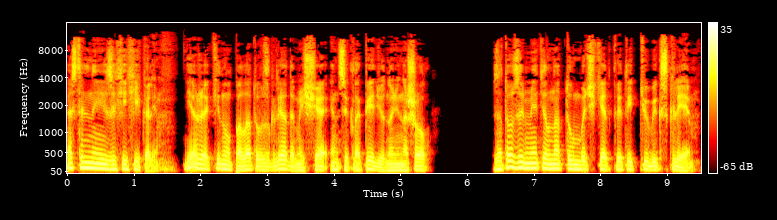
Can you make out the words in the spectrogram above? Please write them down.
Остальные захихикали. Я же окинул палату взглядом, ища энциклопедию, но не нашел. Зато заметил на тумбочке открытый тюбик с клеем.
